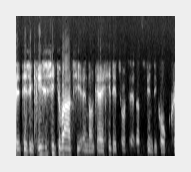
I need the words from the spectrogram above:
het is, een crisissituatie en dan krijg je dit soort... En dat vind ik ook...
